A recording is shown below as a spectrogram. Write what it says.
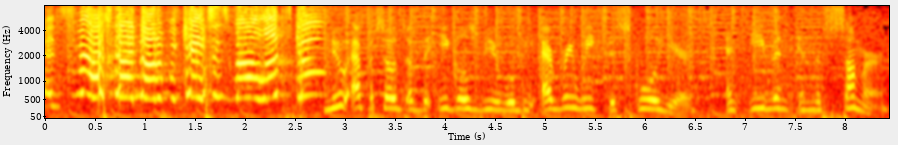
and smash that notifications bell. Let's go! New episodes of The Eagles View will be every week this school year, and even in the summer.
